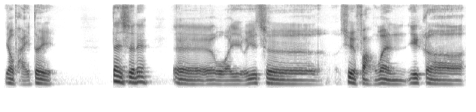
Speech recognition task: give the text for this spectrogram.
要排队，但是呢。呃，我有一次去访问一个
